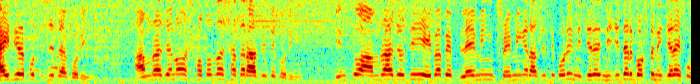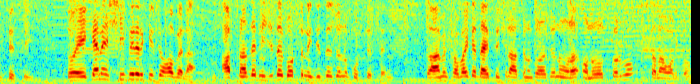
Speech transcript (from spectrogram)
আইডিয়ার প্রতিযোগিতা করি, আমরা যেন সততার সাথে রাজনীতি করি। কিন্তু আমরা যদি এইভাবে ব্লেমিং ফ্রেমিং রাজনীতি করি নিজেরা নিজেদের গর্ত নিজেরাই করতেছি। তো এখানে শিবিরের কিছু হবে না। আপনাদের নিজেদের গর্ত নিজেদের জন্য করতেছেন। তো আমি সবাইকে দায়িত্বশীল আচরণ করার জন্য অনুরোধ করব। সালাম আলাইকুম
